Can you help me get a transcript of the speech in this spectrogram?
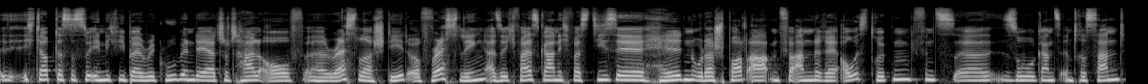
äh, ich glaube, das ist so ähnlich wie bei Rick Rubin, der ja total auf äh, Wrestler steht, auf Wrestling. Also ich weiß gar nicht, was diese Helden oder Sportarten für andere ausdrücken. Ich finde es äh, so ganz interessant.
